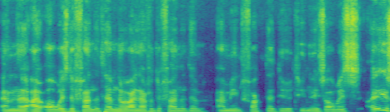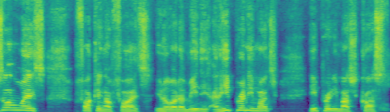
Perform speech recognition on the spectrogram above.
and uh, I always defended him. No, I never defended him. I mean, fuck that dude. You know, he's always he's always fucking up fights. You know what I mean? And he pretty much he pretty much cost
